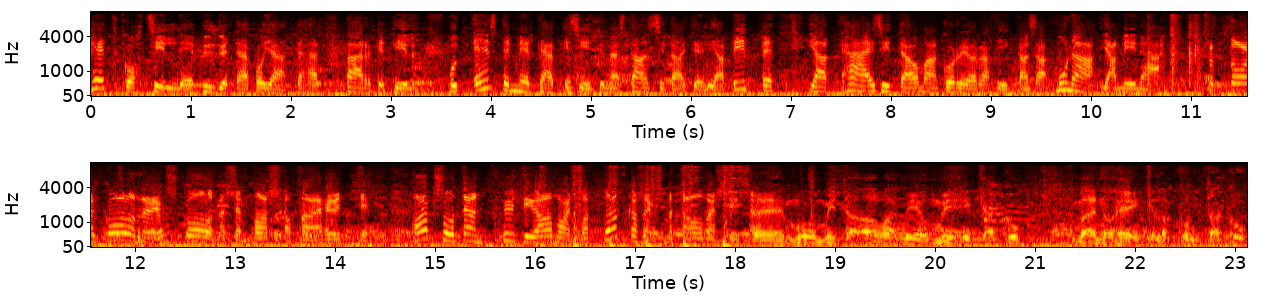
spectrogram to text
hetko silleen pyydetään pojat tähän parketille. Mut ensin meillä käy esiintymässä tanssitaiteilija Pippe, ja hän esittää oman koreografiikkansa Muna ja minä. Se toi 313 se paskapää hytti. Onks sulla tän hytin avain vai potkaseks mä tän oven sisään? Ei mulla mitään avaimia on mihinkään, kun mä en oo henkilökuntaa, kun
